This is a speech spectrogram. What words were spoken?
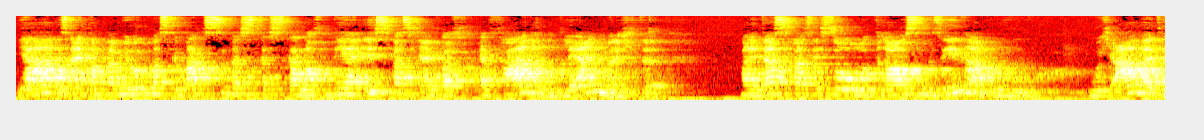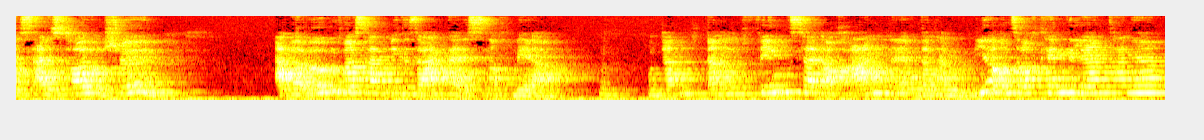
ja, ist einfach bei mir irgendwas gewachsen, dass, dass da noch mehr ist, was ich einfach erfahren und lernen möchte. Weil das, was ich so draußen gesehen habe, wo, wo ich arbeite, ist alles toll und schön. Aber irgendwas hat mir gesagt, da ist noch mehr. Und dann, dann fing es halt auch an, ähm, dann haben wir uns auch kennengelernt, Tanja.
